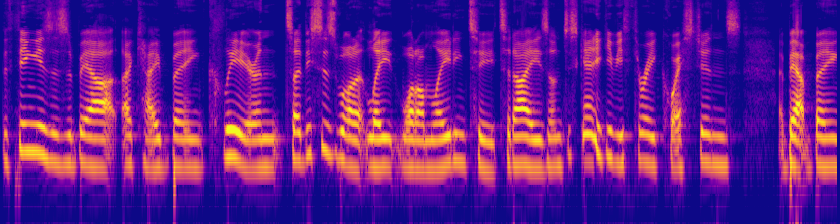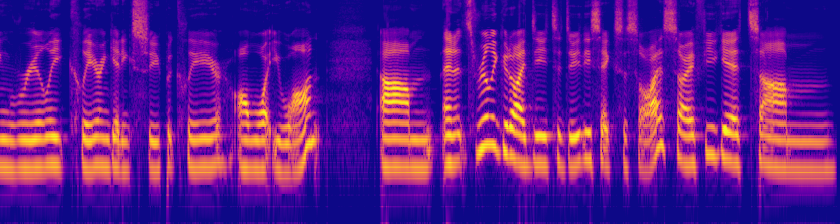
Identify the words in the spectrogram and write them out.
the thing is, is about okay being clear, and so this is what it lead what I'm leading to today is I'm just going to give you three questions about being really clear and getting super clear on what you want. Um, and it's really good idea to do this exercise. So if you get um,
